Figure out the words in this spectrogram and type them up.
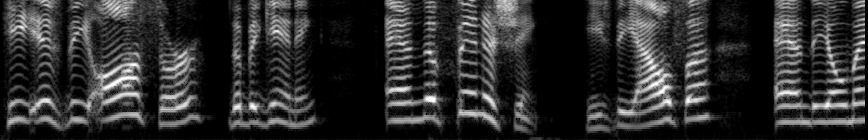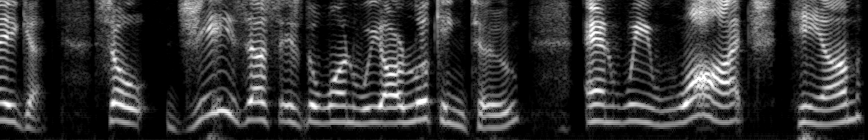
He is the author, the beginning, and the finishing. He's the Alpha and the Omega. So Jesus is the one we are looking to, and we watch him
